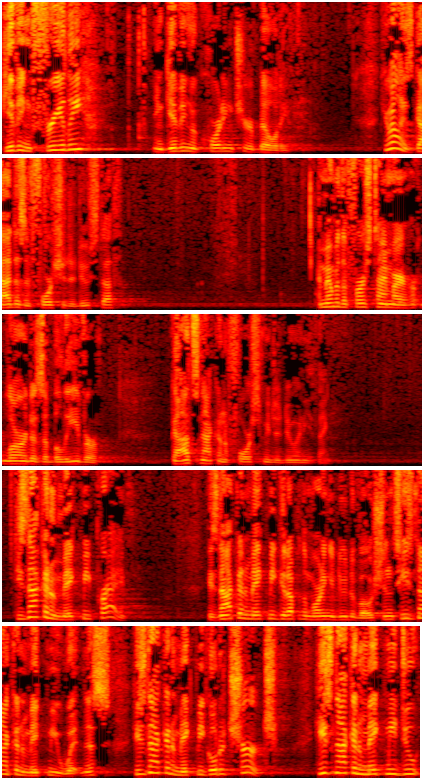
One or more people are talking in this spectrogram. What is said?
Giving freely and giving according to your ability. Do You realize God doesn't force you to do stuff? I remember the first time I learned as a believer God's not going to force me to do anything. He's not going to make me pray. He's not going to make me get up in the morning and do devotions. He's not going to make me witness. He's not going to make me go to church. He's not going to make me do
